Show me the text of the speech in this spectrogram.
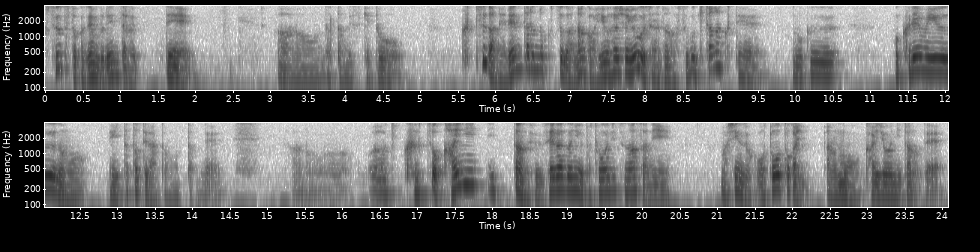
スーツとか全部レンタルであのだったんですけど靴がねレンタルの靴がなんか最初用意されたのがすごい汚くて僕クレーム言うのも、ね、言ったとってだと思ったんであの靴を買いに行ったんですよ。正確に言うと当日の朝に、まあ、親族弟があのもう会場にいたので。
